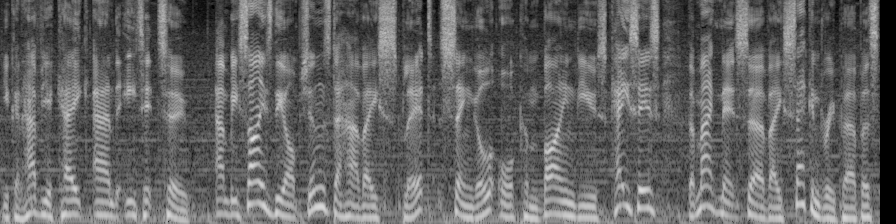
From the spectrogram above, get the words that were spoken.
you can have your cake and eat it too. And besides the options to have a split, single, or combined use cases, the magnets serve a secondary purpose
